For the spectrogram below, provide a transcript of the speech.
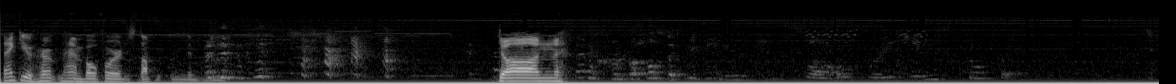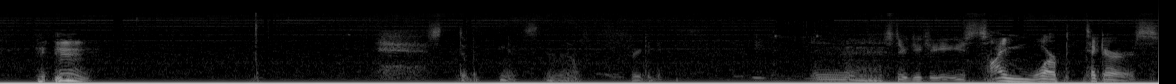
Thank you, Herm Hambo, for stop. Done. Stupid. Freaking. Stupid keys. Time warp tickers.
